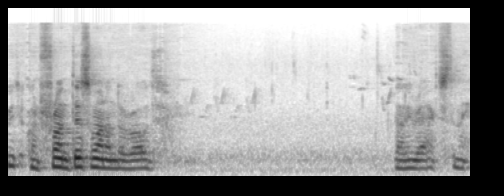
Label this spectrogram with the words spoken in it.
We to confront this one on the road. How he reacts to me.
